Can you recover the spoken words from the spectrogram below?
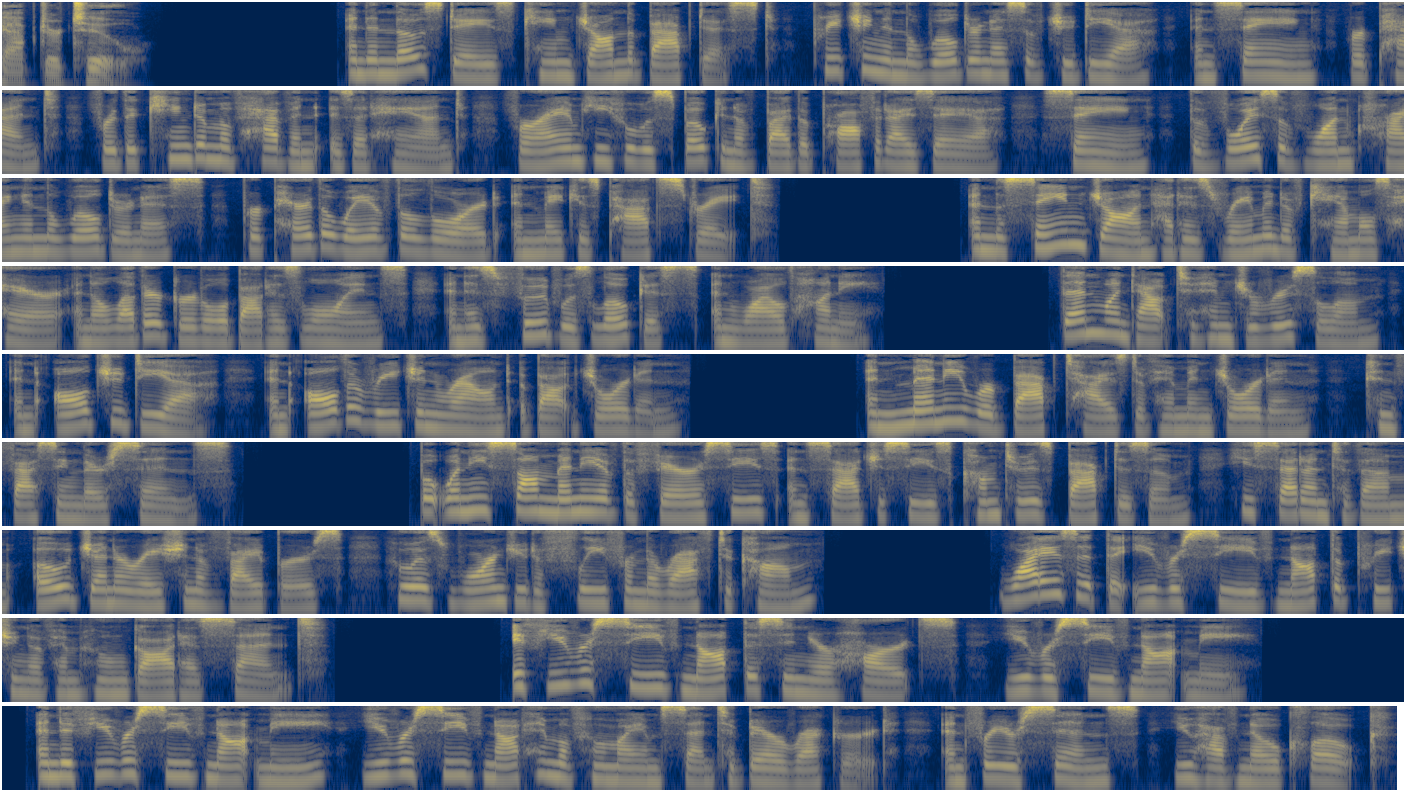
chapter 2. And in those days came John the Baptist, preaching in the wilderness of Judea, and saying, Repent, for the kingdom of heaven is at hand, for I am he who was spoken of by the prophet Isaiah, saying, The voice of one crying in the wilderness, Prepare the way of the Lord and make his path straight. And the same John had his raiment of camel's hair and a leather girdle about his loins, and his food was locusts and wild honey. Then went out to him Jerusalem, and all Judea, and all the region round about Jordan. And many were baptized of him in Jordan, confessing their sins. But when he saw many of the Pharisees and Sadducees come to his baptism, he said unto them, O generation of vipers, who has warned you to flee from the wrath to come? Why is it that you receive not the preaching of him whom God has sent? If you receive not this in your hearts, you receive not me. And if you receive not me, you receive not him of whom I am sent to bear record, and for your sins, you have no cloak.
